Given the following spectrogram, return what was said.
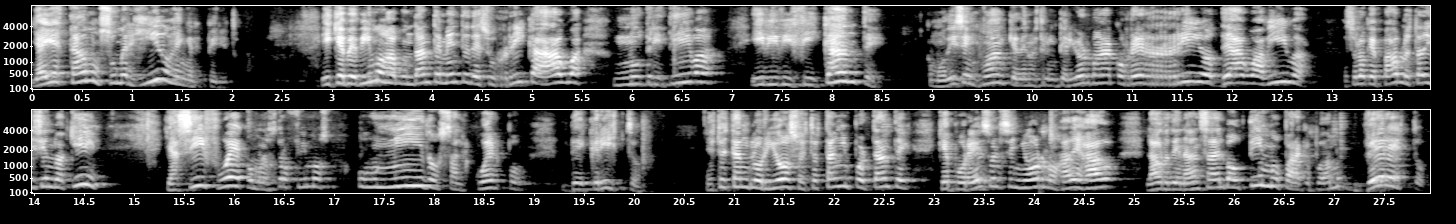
Y ahí estamos sumergidos en el Espíritu. Y que bebimos abundantemente de su rica agua nutritiva y vivificante. Como dice en Juan, que de nuestro interior van a correr ríos de agua viva. Eso es lo que Pablo está diciendo aquí. Y así fue como nosotros fuimos unidos al cuerpo de Cristo. Esto es tan glorioso, esto es tan importante que por eso el Señor nos ha dejado la ordenanza del bautismo para que podamos ver esto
